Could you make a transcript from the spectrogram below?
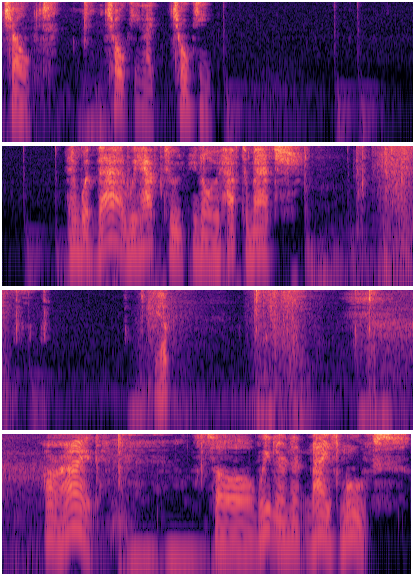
choked, choking, like choking. And with that, we have to, you know, we have to match. Yep. Alright. So, we learned nice moves.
